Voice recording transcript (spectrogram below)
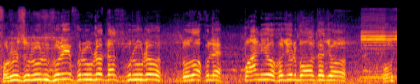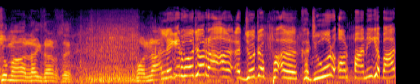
फ्रूट ज़रूर खुले फ्रूट हो दस फ्रूट हो रोज़ा खुले पानी और खजूर बहुत है जो हुक्म है अलग तरफ़ से और ना लेकिन वो जो जो जो खजूर और पानी के बाद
